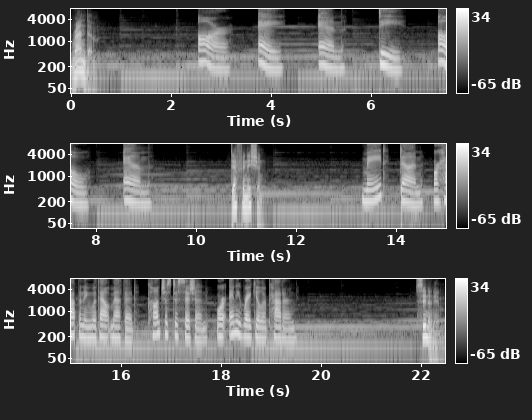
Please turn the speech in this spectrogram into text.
Random R A N D O M Definition Made, done, or happening without method, conscious decision, or any regular pattern. Synonym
